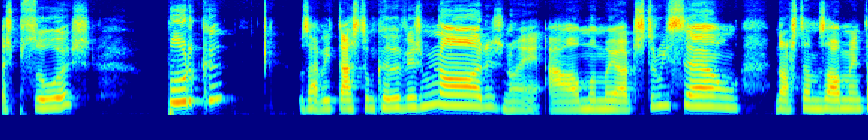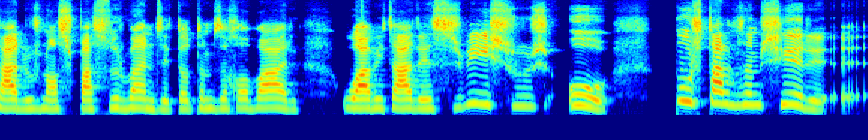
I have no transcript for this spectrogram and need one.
as pessoas porque os habitats estão cada vez menores, não é? Há uma maior destruição, nós estamos a aumentar os nossos espaços urbanos, então estamos a roubar o habitat desses bichos, ou por estarmos a mexer eh,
